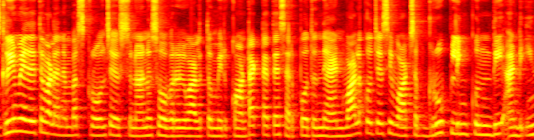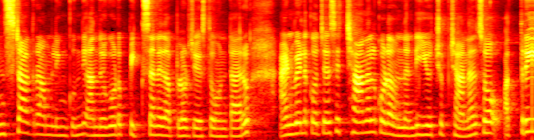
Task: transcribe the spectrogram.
స్క్రీన్ మీద అయితే వాళ్ళ నెంబర్ స్క్రోల్ చేస్తున్నాను. సో వాళ్ళతో మీరు కాంటాక్ట్ అయితే సరిపోతుంది. అండ్ వాళ్ళకి వచ్చేసి వాట్సాప్ గ్రూప్ లింక్ ఉంది అండ్ ఇన్స్టాగ్రామ్ లింక్ ఉంది. అందులో కూడా పిక్స్ అనేది అప్లోడ్ చేస్తూ ఉంటారు. అండ్ వీళ్ళకి వచ్చేసి ఛానల్ కూడా ఉందండి యూట్యూబ్ ఛానల్. సో ఆ త్రీ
